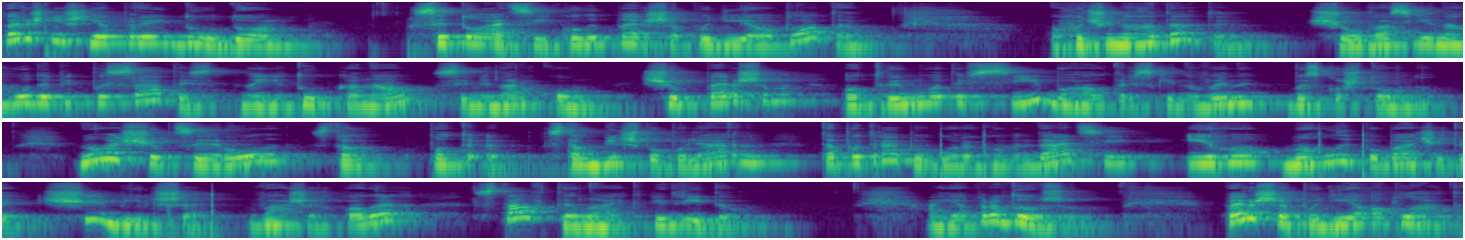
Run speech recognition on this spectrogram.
Перш ніж я перейду до ситуації, коли перша подія оплата, хочу нагадати, що у вас є нагода підписатись на YouTube канал Семінар.ком, щоб першими отримувати всі бухгалтерські новини безкоштовно. Ну а щоб цей ролик став став більш популярним та потрапив у рекомендації, і його могли побачити ще більше ваших колег, ставте лайк під відео. А я продовжу. Перша подія оплата.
